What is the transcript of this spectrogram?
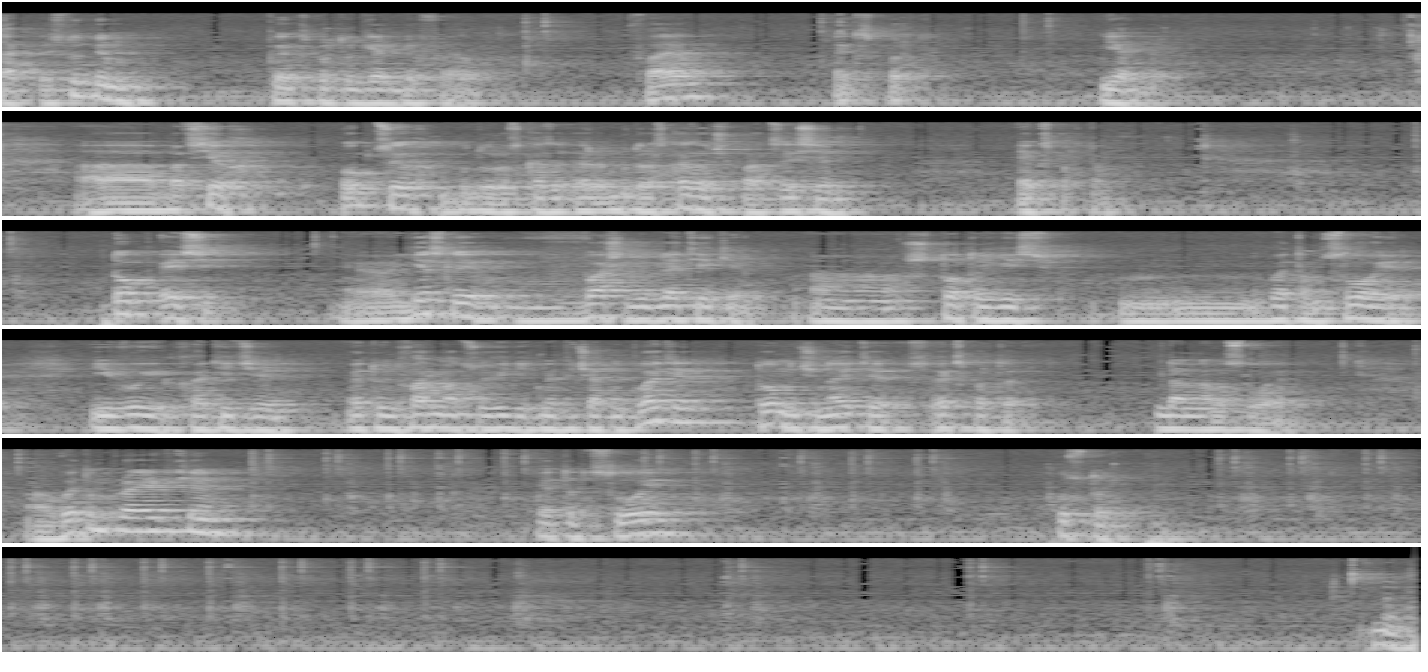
Так, приступим к экспорту Gerber файлов. Файл, экспорт, Gerber. А, во всех опциях буду, рассказывать, буду рассказывать в процессе экспорта. Топ ASI. Э, если в вашей библиотеке э, что-то есть в этом слое, и вы хотите эту информацию видеть на печатной плате, то начинайте с экспорта данного слоя. А в этом проекте этот слой пустой.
